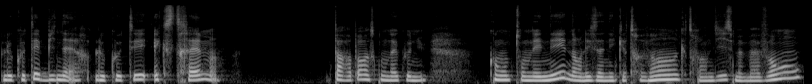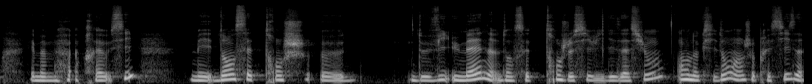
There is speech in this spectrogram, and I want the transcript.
le côté binaire, le côté extrême par rapport à ce qu'on a connu. Quand on est né dans les années 80, 90, même avant, et même après aussi, mais dans cette tranche euh, de vie humaine, dans cette tranche de civilisation, en Occident, hein, je précise,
